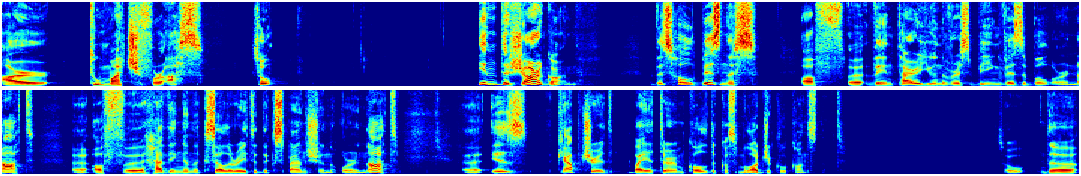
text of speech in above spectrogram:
are too much for us. So, in the jargon, this whole business of uh, the entire universe being visible or not, uh, of uh, having an accelerated expansion or not, uh, is captured by a term called the cosmological constant. So the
